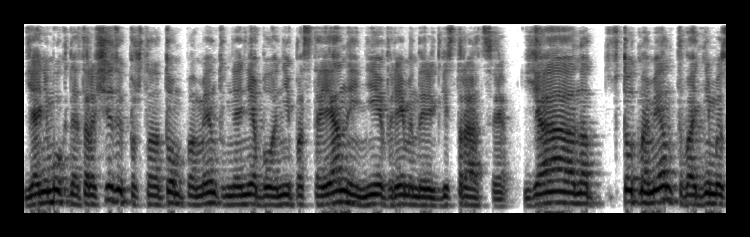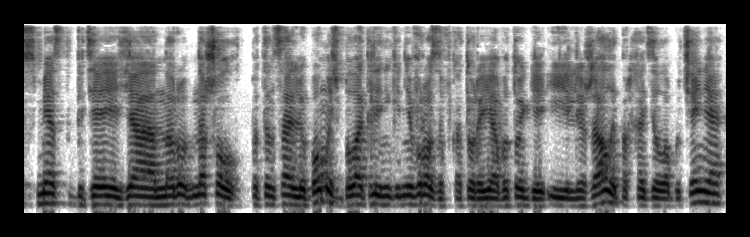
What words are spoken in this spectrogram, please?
Я не мог на это рассчитывать, потому что на том момент у меня не было ни постоянной, ни временной регистрации. Я на, в тот момент в одним из мест, где я на, нашел потенциальную помощь, была клиника неврозов, в которой я в итоге и лежал, и проходил обучение.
